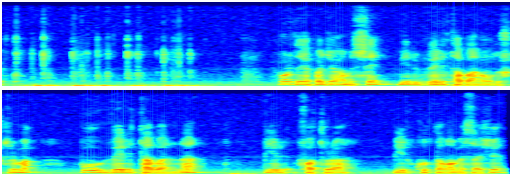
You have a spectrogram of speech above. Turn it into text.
Evet. Burada yapacağımız şey bir veri tabanı oluşturmak. Bu veri tabanına bir fatura, bir kutlama mesajı,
